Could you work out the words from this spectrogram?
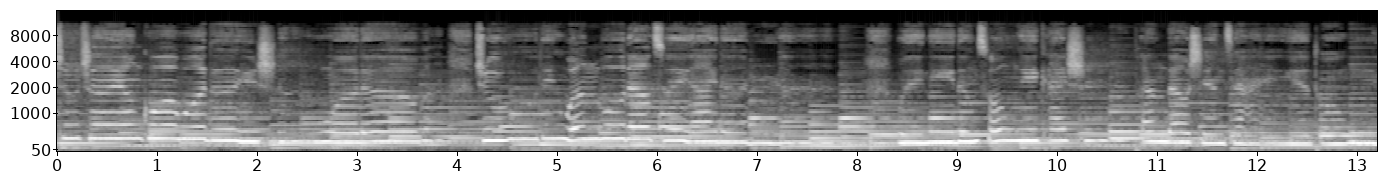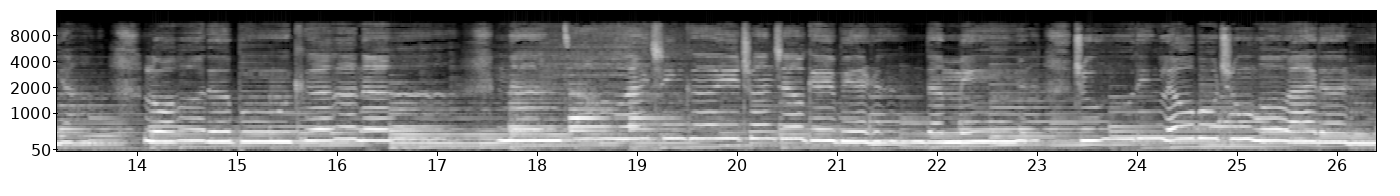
就这样过我的一生？我的吻注定吻不到最爱的人，为你等从一开始盼到现在，也同样落得不可能。难道爱情可以转交给别人？但命运注定。留不住我爱的人，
